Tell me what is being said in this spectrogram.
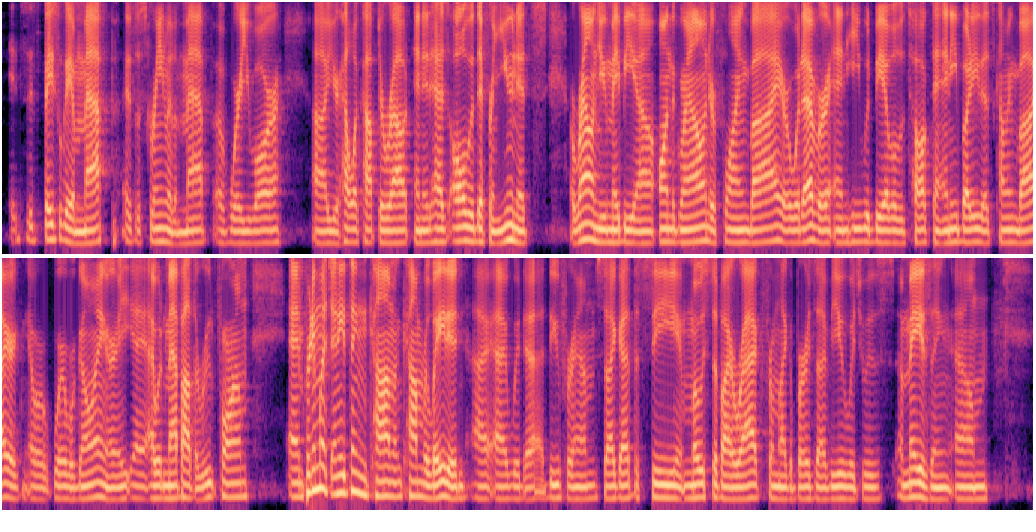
it's it's basically a map. It's a screen with a map of where you are, uh, your helicopter route, and it has all the different units around you, maybe uh, on the ground or flying by or whatever. And he would be able to talk to anybody that's coming by or or where we're going, or he, I would map out the route for him. And pretty much anything com com related, I, I would uh, do for him. So I got to see most of Iraq from like a bird's eye view, which was amazing. Um,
